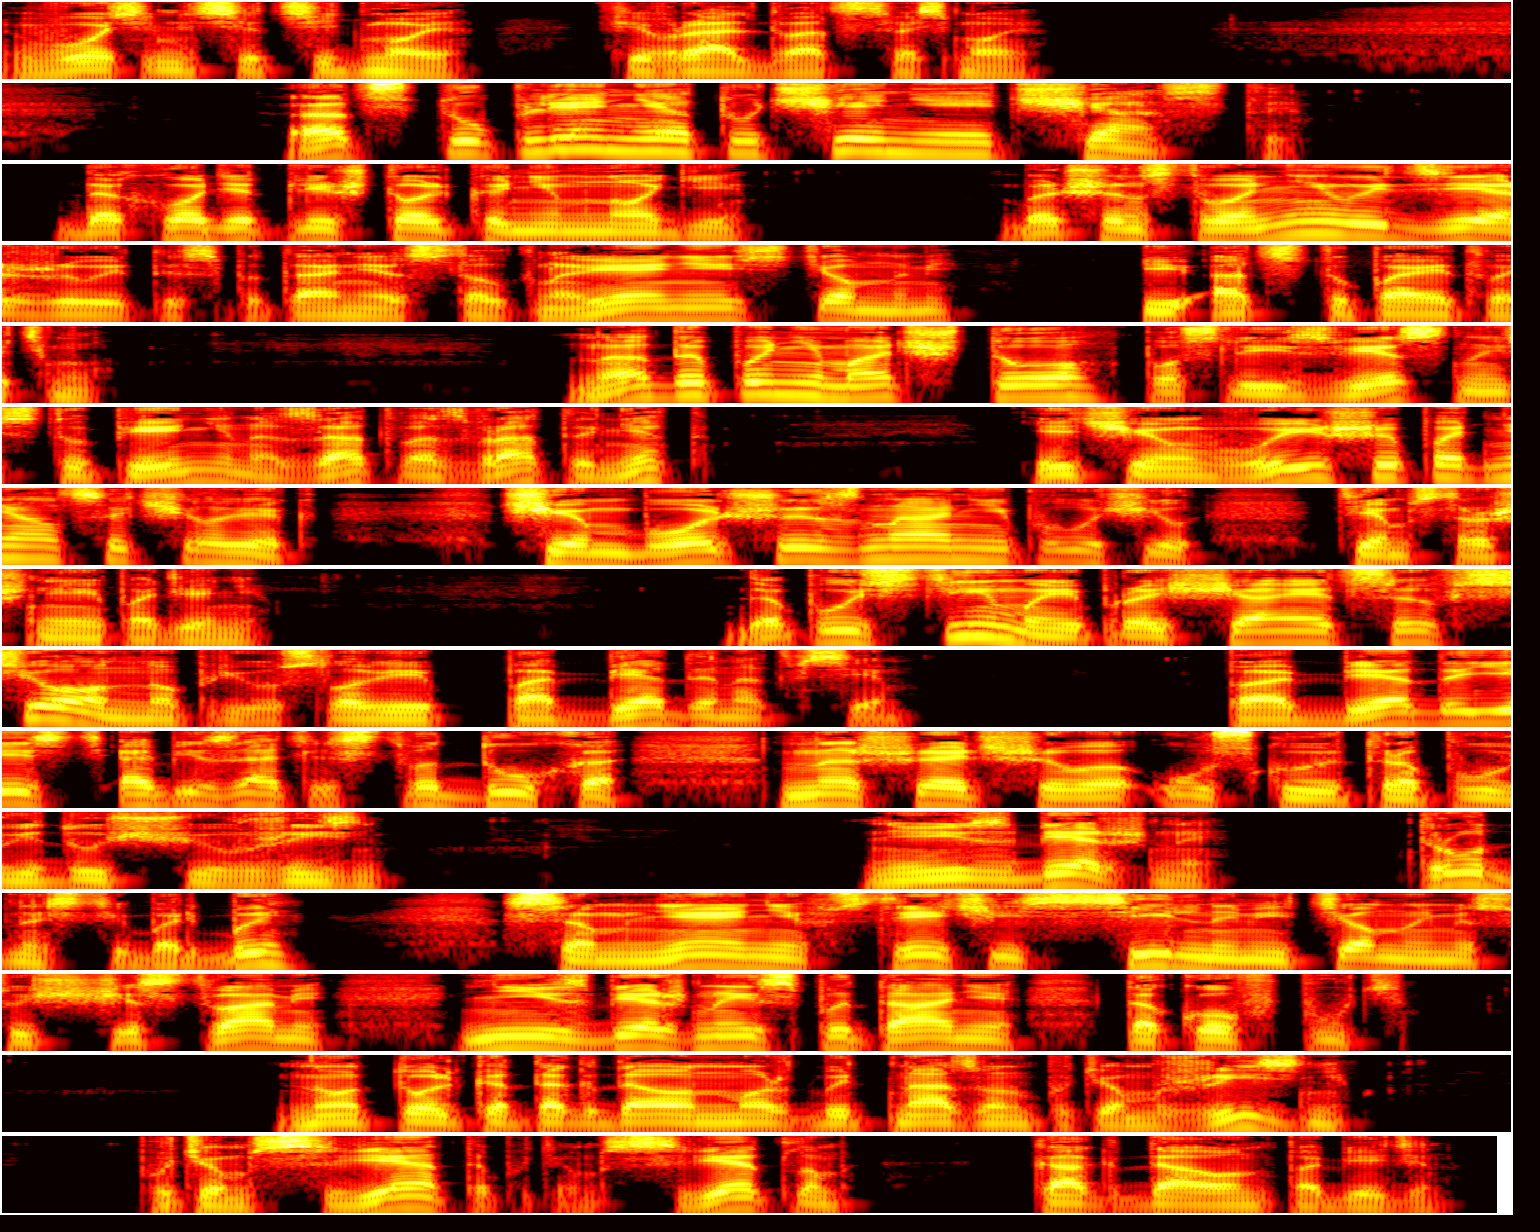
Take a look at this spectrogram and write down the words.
87 февраль 28 Отступление от учения часты. Доходят лишь только немногие. Большинство не выдерживает испытания столкновения с темными и отступает во тьму. Надо понимать, что после известной ступени назад возврата нет. И чем выше поднялся человек, чем больше знаний получил, тем страшнее падение. Допустимо и прощается все, но при условии победы над всем. Победа есть обязательство духа, нашедшего узкую тропу, ведущую в жизнь. Неизбежны трудности борьбы, сомнения, встречи с сильными темными существами, неизбежные испытания, таков путь. Но только тогда он может быть назван путем жизни, путем света, путем светлым, когда он победен.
